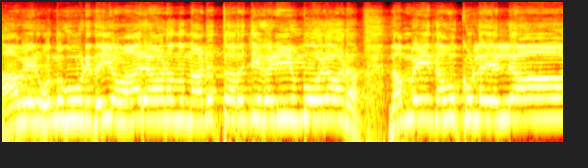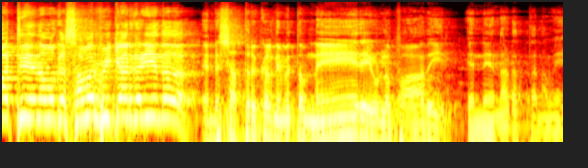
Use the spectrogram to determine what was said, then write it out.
അവൻ ഒന്നുകൂടി ദൈവം ആരാണെന്ന് അടുത്തറിഞ്ഞ് കഴിയുമ്പോഴാണ് നമ്മെ നമുക്കുള്ള എല്ലാറ്റിനെയും നമുക്ക് സമർപ്പിക്കാൻ കഴിയുന്നത്. എന്റെ ശത്രുക്കൾ നിമിത്തം നേരെയുള്ള പാതയിൽ എന്നെ നടത്തണമേ.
